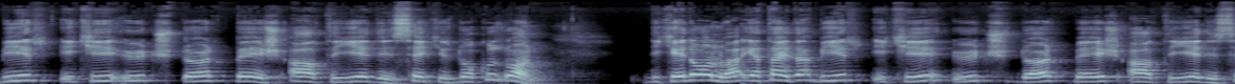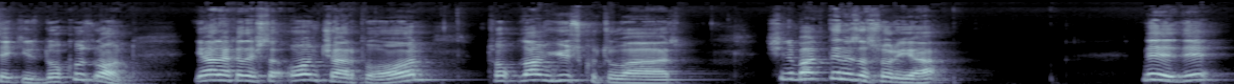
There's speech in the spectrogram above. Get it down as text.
1, 2, 3, 4, 5, 6, 7, 8, 9, 10. Dikeyde 10 var. Yatayda 1, 2, 3, 4, 5, 6, 7, 8, 9, 10. Yani arkadaşlar 10 çarpı 10 toplam 100 kutu var. Şimdi baktığınızda soruya Ne dedi?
